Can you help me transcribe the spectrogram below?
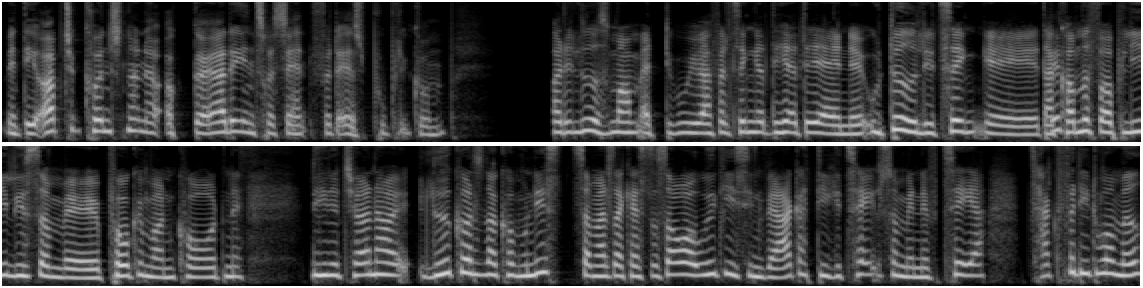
Men det er op til kunstnerne at gøre det interessant for deres publikum. Og det lyder som om, at du i hvert fald tænker, at det her det er en uh, udødelig ting, uh, der er kommet for at blive ligesom uh, Pokémon-kortene. Line Tjørnhøj, lydkunstner og kommunist, som altså kaster sig over at udgive sine værker digitalt som NFT'er. Tak fordi du var med.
